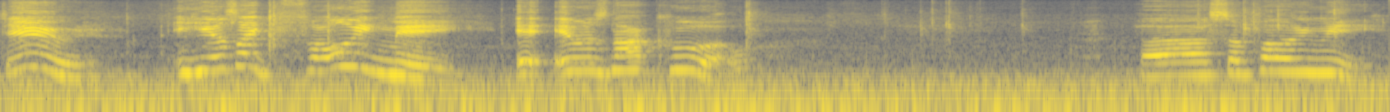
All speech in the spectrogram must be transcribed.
Dude, he was like following me. It, it was not cool. Uh, stop following me.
